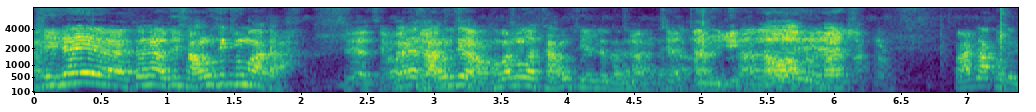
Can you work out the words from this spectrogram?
હસી જાય તને હજી સારું છે શું માતા? સારું છે હવાનું સારું છે એટલે તને. પાઠ નાખો તમે.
